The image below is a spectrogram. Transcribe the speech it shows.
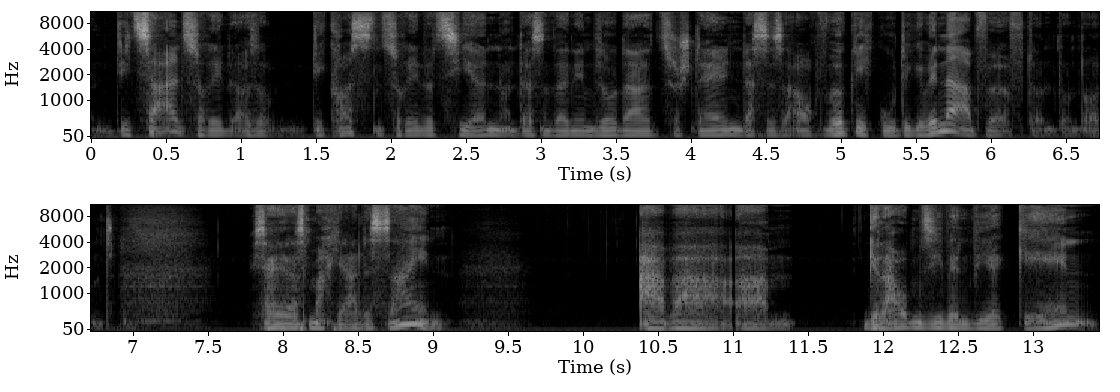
die Zahlen zu reduzieren, also die Kosten zu reduzieren und das Unternehmen so darzustellen, dass es auch wirklich gute Gewinne abwirft und, und, und. Ich sage, ja, das mag ja alles sein. Aber ähm, glauben Sie, wenn wir gehen,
